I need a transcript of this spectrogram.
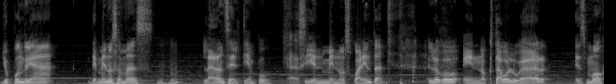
yo pondría de menos a más la danza del tiempo, así en menos 40. Luego en octavo lugar, Smog.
